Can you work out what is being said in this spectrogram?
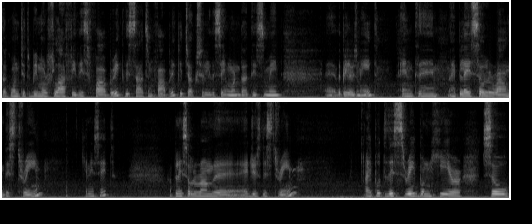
I want it to be more fluffy this fabric this satin fabric. It's actually the same one that is made uh, the pillow is made. And uh, I place all around this trim can you see it I place all around the edges the trim I put this ribbon here so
